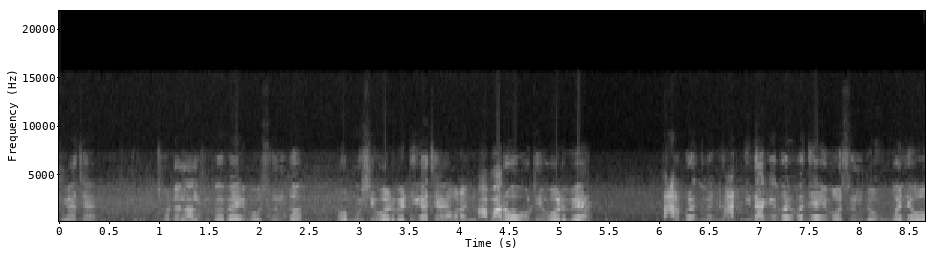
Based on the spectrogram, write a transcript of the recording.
ঠিক আছে? ছোট লাল কি করবে? এই বসুন তো। ও বুসি পড়বে ঠিক আছে? আবার ও উঠি পড়বে। তারপরে তুমি কার্তিদাকে কইবে যে এই বসুন তো। কইলে ও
